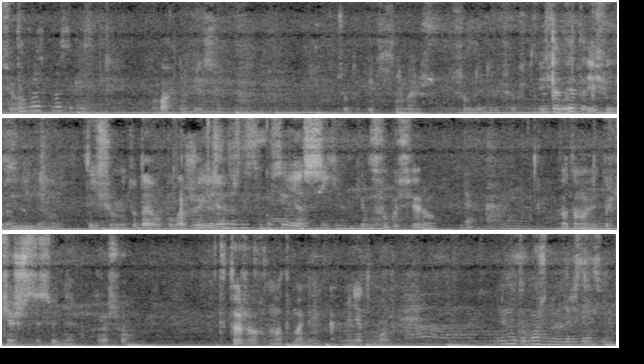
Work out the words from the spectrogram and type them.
Все. Ну просто, просто пить. Бахнем пиццу. Ты пиццу снимаешь? Что, блядь, ты чё, что? Ты Ну, еще, так это ты еще уровень не. Ты еще мне туда его положи, Мне кажется, я, я съем ему. Сфокусировал. Да? Потом увидишь. Причешешься сегодня? Хорошо? Ты тоже лохмат маленько. Мне-то можно. Ему-то можно на день рождения сегодня.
